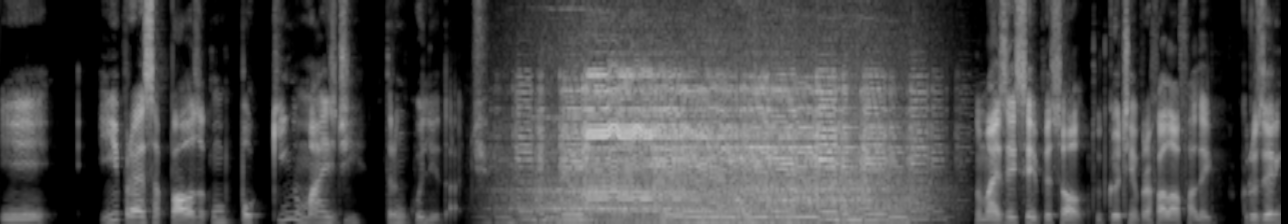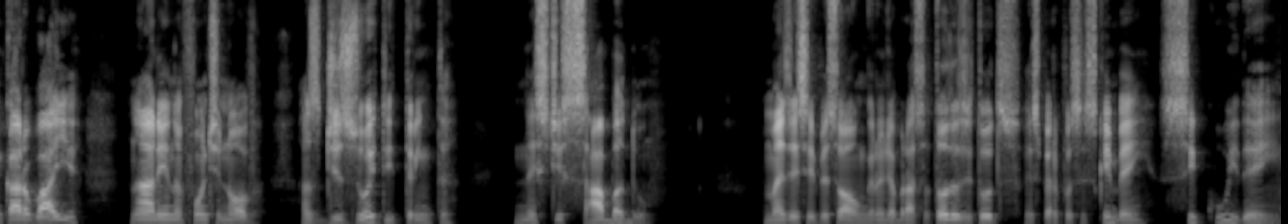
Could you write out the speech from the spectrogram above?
e ir para essa pausa com um pouquinho mais de tranquilidade. No mais é isso aí, pessoal. Tudo que eu tinha para falar eu falei. Cruzeiro encara o Bahia na Arena Fonte Nova às 18h30 neste sábado. Mas é isso aí, pessoal. Um grande abraço a todas e todos. Eu espero que vocês fiquem bem. Se cuidem.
